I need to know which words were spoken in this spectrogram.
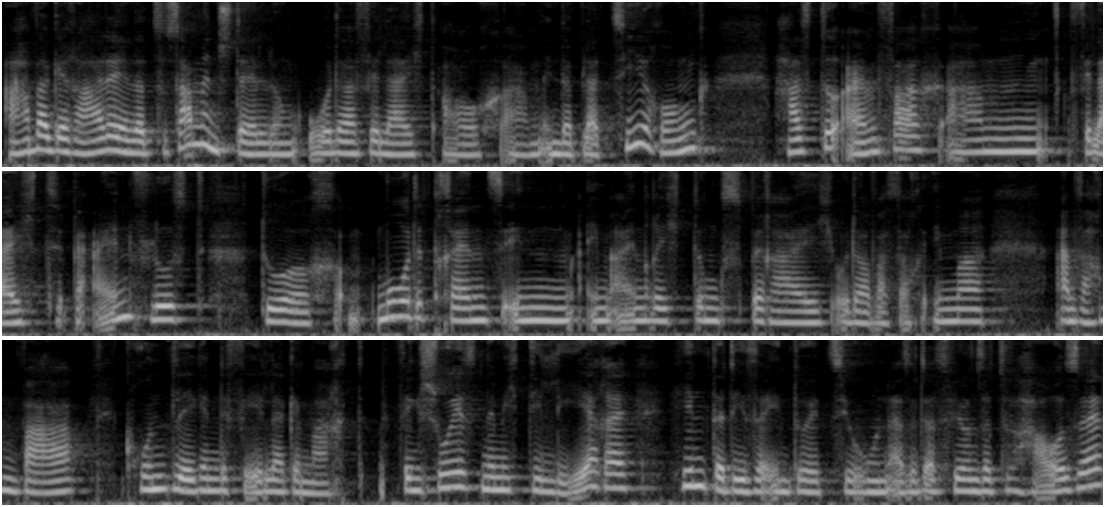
aber gerade in der Zusammenstellung oder vielleicht auch ähm, in der Platzierung hast du einfach ähm, vielleicht beeinflusst durch Modetrends in, im Einrichtungsbereich oder was auch immer, einfach ein paar grundlegende Fehler gemacht. Feng Shui ist nämlich die Lehre hinter dieser Intuition, also dass wir unser Zuhause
